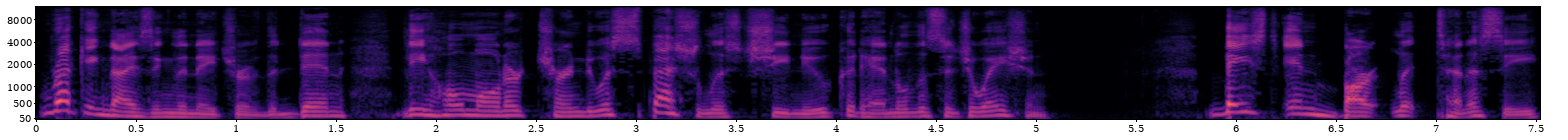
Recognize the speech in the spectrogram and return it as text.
Recognizing the nature of the din the homeowner turned to a specialist she knew could handle the situation. Based in Bartlett Tennessee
